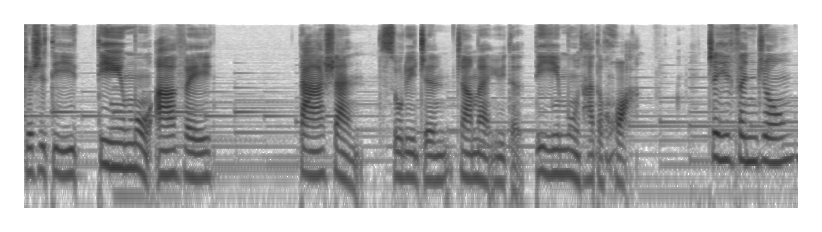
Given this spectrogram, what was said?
这是第一第一幕阿飞搭讪苏丽珍、张曼玉的第一幕，他的话，这一分钟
